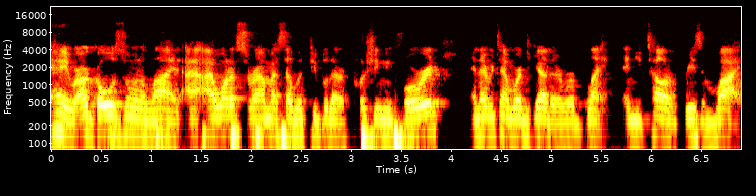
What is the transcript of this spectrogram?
hey, our goals don't align. I, I want to surround myself with people that are pushing me forward. And every time we're together, we're blank. And you tell a reason why.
